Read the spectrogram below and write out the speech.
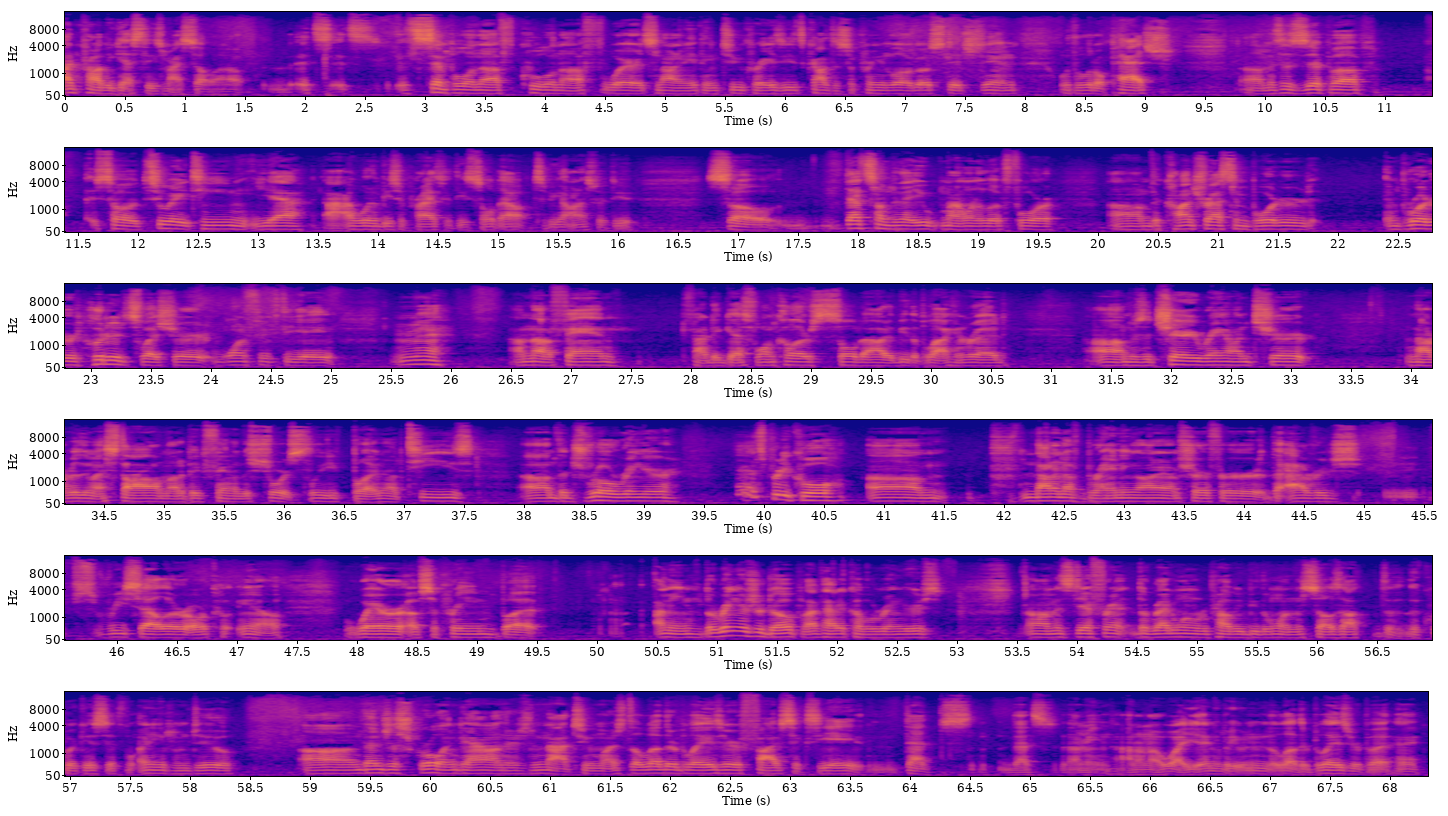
I'd probably guess these might sell out. It's it's it's simple enough, cool enough where it's not anything too crazy. It's got the Supreme logo stitched in with a little patch. Um, it's a zip up. So 218, yeah, I wouldn't be surprised if these sold out. To be honest with you, so that's something that you might want to look for. Um, the contrast embroidered embroidered hooded sweatshirt, 158. Meh, I'm not a fan. If I had to guess one color sold out, it'd be the black and red. Um, there's a cherry rayon shirt. Not really my style. I'm not a big fan of the short sleeve button up tees. Um, the drill ringer, yeah, it's pretty cool. Um, not enough branding on it, I'm sure, for the average reseller or you know wearer of Supreme, but I mean, the ringers are dope. I've had a couple ringers. Um, it's different. The red one would probably be the one that sells out the, the quickest if any of them do. Um, then just scrolling down, there's not too much. The leather blazer, five sixty eight. That's that's. I mean, I don't know why anybody would need a leather blazer, but hey,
